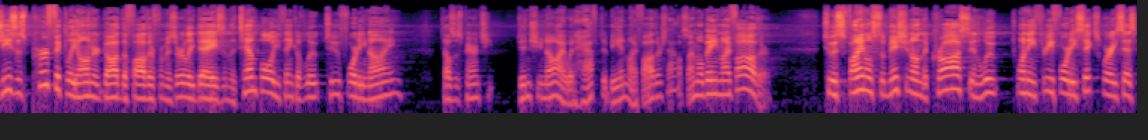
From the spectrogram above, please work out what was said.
Jesus perfectly honored God the Father from his early days in the temple. You think of Luke 2:49, tells his parents, "Didn't you know I would have to be in my Father's house? I'm obeying my Father." To his final submission on the cross in Luke 23:46 where he says,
